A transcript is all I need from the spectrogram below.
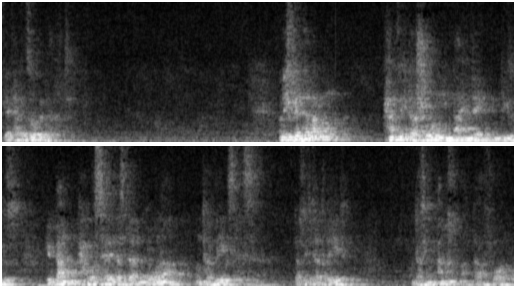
Vielleicht hat er so gedacht. Und ich finde, man kann sich da schon hineindenken in dieses Gedankenkarussell, das da in Jona unterwegs ist, das sich da dreht und das ihm Angst macht davor,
